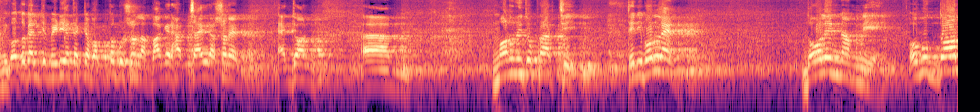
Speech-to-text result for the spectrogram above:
আমি গতকালকে মিডিয়াতে একটা বক্তব্য শুনলাম, বাগেরহাট চাইর আসনের একজন মনোনীত প্রার্থী। তিনি বললেন, দলের নাম নিয়ে অমুক দল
